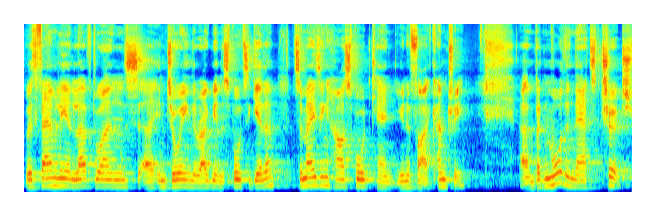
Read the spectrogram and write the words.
with family and loved ones, uh, enjoying the rugby and the sport together. It's amazing how sport can unify a country. Um, but more than that, church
